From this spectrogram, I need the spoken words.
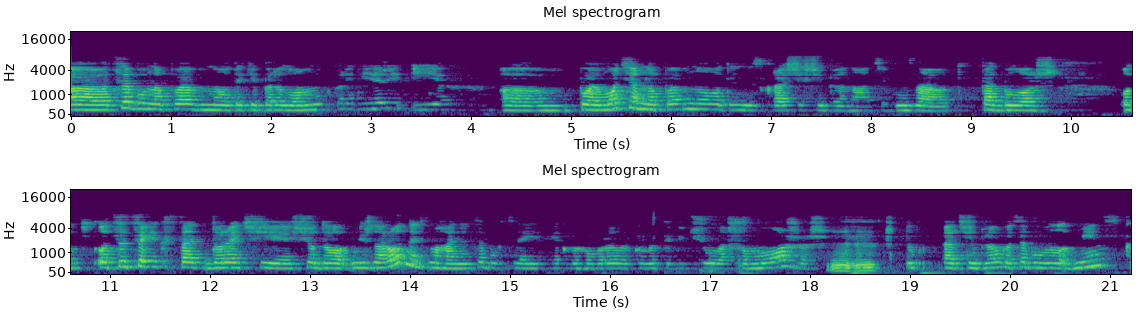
Е, Це був, напевно, такий переломник в кар'єрі, і е, по емоціям, напевно, один із кращих чемпіонатів. Не знаю, от так було аж От, оце цей, кстати, до речі, щодо міжнародних змагань, це був цей, як ви говорили, коли ти відчула, що можеш, Мгм. стати чемпіонкою. Це був в Мінськ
